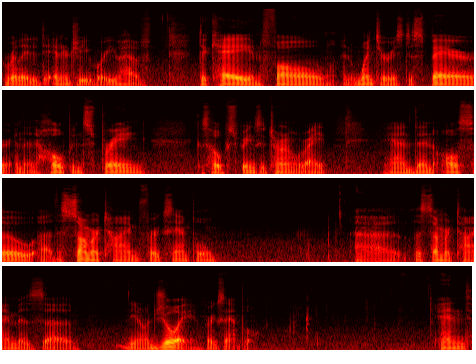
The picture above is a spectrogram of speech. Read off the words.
related to energy where you have decay and fall and winter is despair and then hope and spring because hope springs eternal right? And then also uh, the summertime for example uh, the summertime is uh, you know joy for example. And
